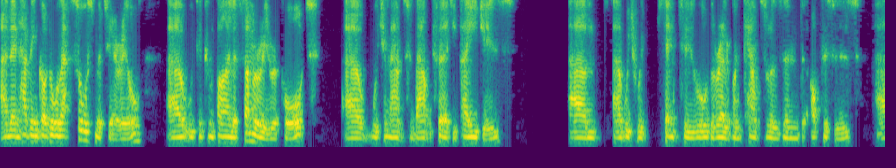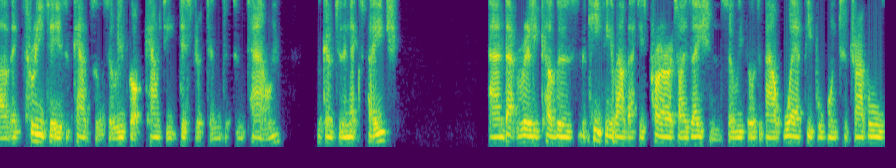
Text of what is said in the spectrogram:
and then having got all that source material, uh, we could compile a summary report uh, which amounts to about 30 pages, um, uh, which we sent to all the relevant councillors and officers uh, in three tiers of council. So we've got county, district and, and town. We go to the next page. And that really covers, the key thing about that is prioritisation. So we thought about where people want to travel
